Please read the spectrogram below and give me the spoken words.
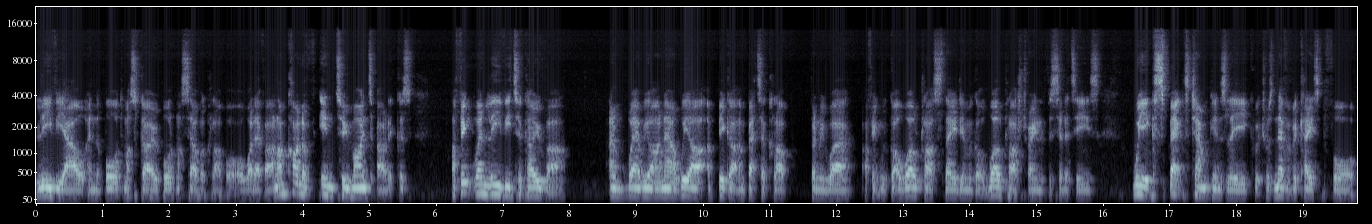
Levy out and the board must go, board must sell the club or, or whatever. And I'm kind of in two minds about it because I think when Levy took over and where we are now, we are a bigger and better club than we were. I think we've got a world class stadium, we've got world class training facilities. We expect Champions League, which was never the case before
